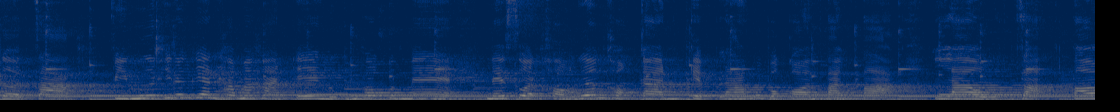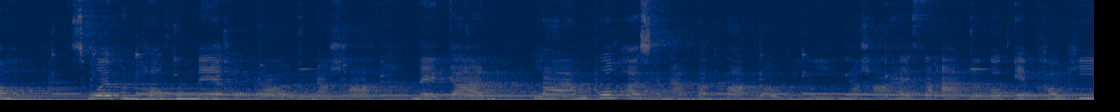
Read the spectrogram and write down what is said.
เกิดจากฝีมือที่นักเรียนทำอาหารเองหรือคุณพ่อคุณแม่ ในส่วนของเรื่องของการเก็บล้างอุปกรณ์ต่างๆ เราจะต้องช่วยคุณพ่อคุณแม่ของเรานะคะ ในการล้างพวกภาชนะต่างๆ เหล่านี้นะคะ ให้สะอาดแล้วก็เก็บเข้าที่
